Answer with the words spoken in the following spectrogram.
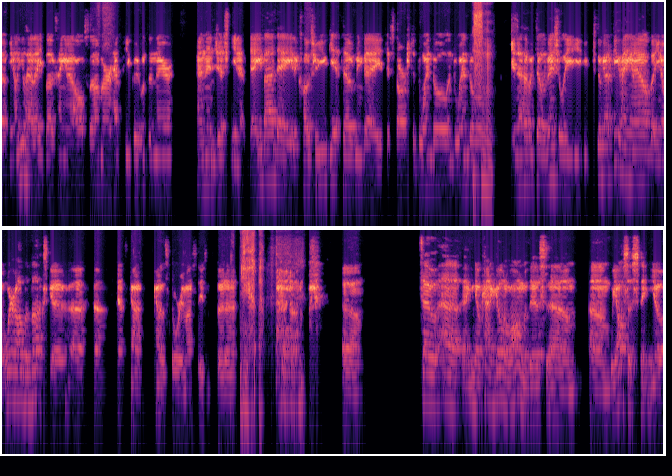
up. You know, you'll have eight bucks hanging out all summer, have a few good ones in there. And then just, you know, day by day, the closer you get to opening day, it just starts to dwindle and dwindle, you know, until eventually you still got a few hanging out, but, you know, where all the bucks go? Uh, uh, that's kind of kind of the story of my season. But, uh, yeah. um, um, so, uh, you know, kind of going along with this, um, um, we also, you know,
